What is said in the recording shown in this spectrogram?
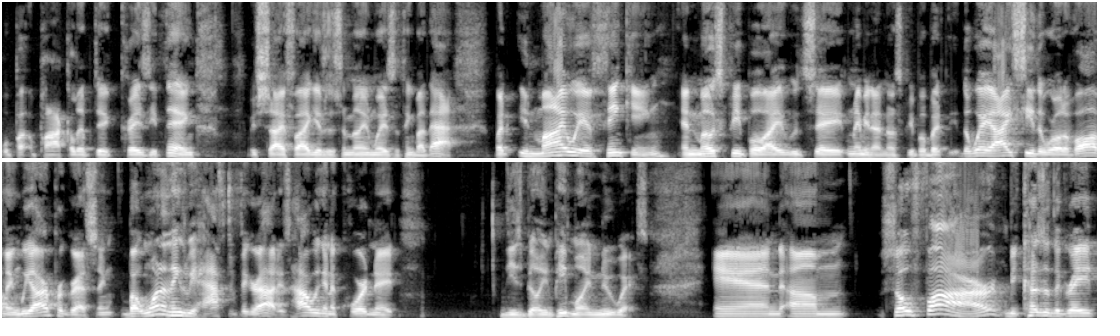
apocalyptic crazy thing, which sci fi gives us a million ways to think about that. But in my way of thinking, and most people, I would say, maybe not most people, but the way I see the world evolving, we are progressing. But one of the things we have to figure out is how are we going to coordinate these billion people in new ways? And um, so far, because of the great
